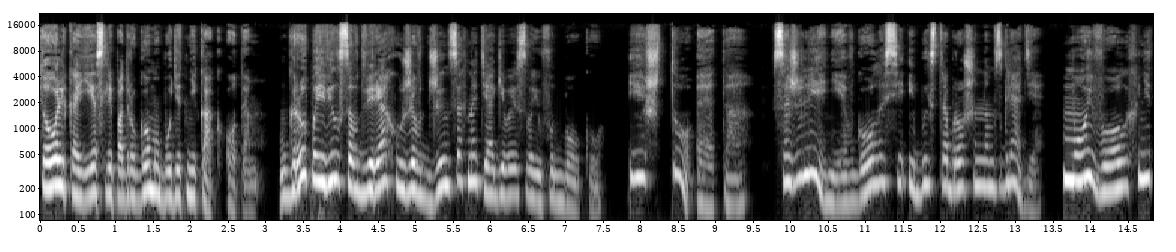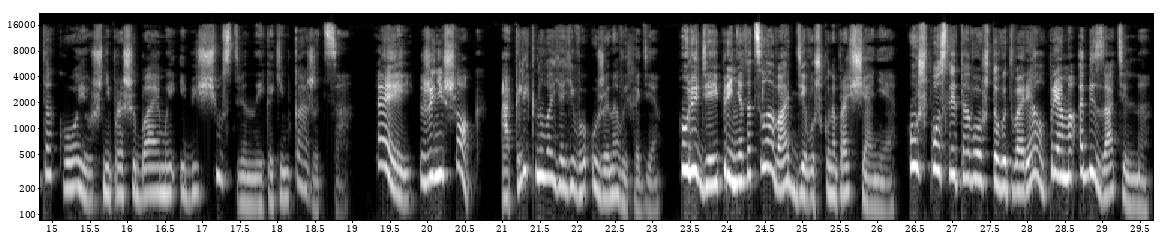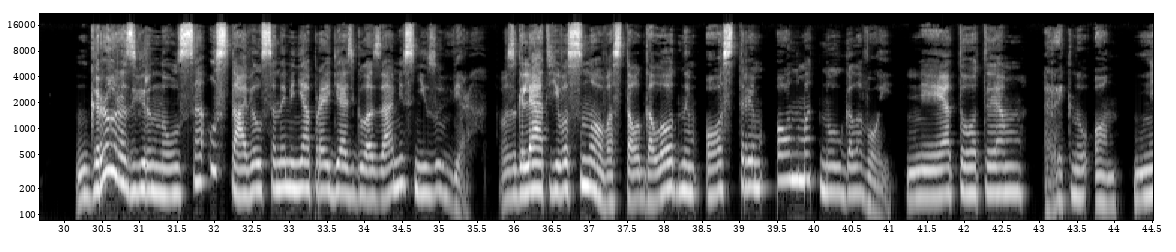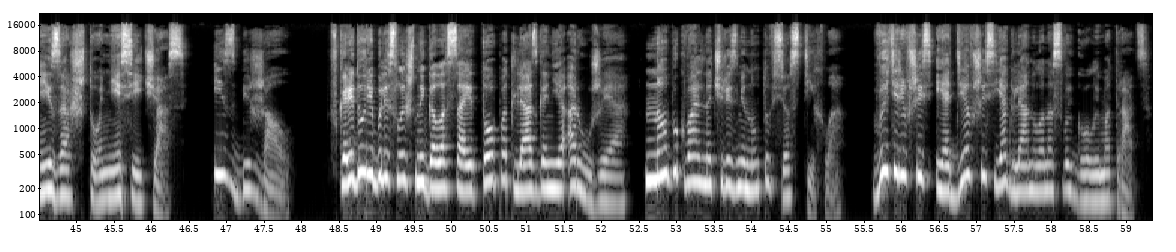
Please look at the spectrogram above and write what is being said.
Только если по-другому будет никак, Отем. Гро появился в дверях уже в джинсах, натягивая свою футболку. И что это? Сожаление в голосе и быстро брошенном взгляде. Мой волх не такой уж непрошибаемый и бесчувственный, каким кажется. «Эй, женишок!» – окликнула я его уже на выходе. «У людей принято целовать девушку на прощание. Уж после того, что вытворял, прямо обязательно». Гро развернулся, уставился на меня, пройдясь глазами снизу вверх. Взгляд его снова стал голодным, острым, он мотнул головой. «Нет, Тотем!» — рыкнул он. «Ни за что, не сейчас!» И сбежал. В коридоре были слышны голоса и топот, лязганье оружия, но буквально через минуту все стихло. Вытеревшись и одевшись, я глянула на свой голый матрац.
